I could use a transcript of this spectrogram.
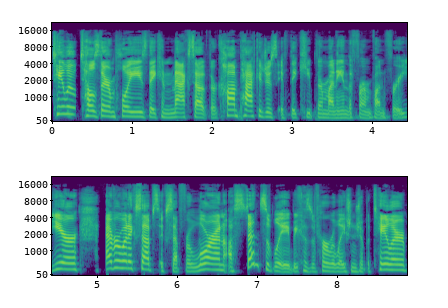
Taylor tells their employees they can max out their comp packages if they keep their money in the firm fund for a year. Everyone accepts except for Lauren, ostensibly because of her relationship with Taylor.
